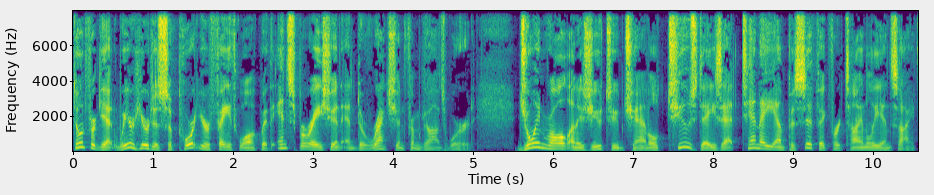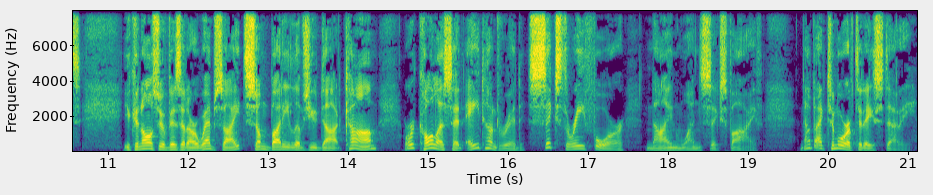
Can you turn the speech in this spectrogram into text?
Don't forget, we're here to support your faith walk with inspiration and direction from God's Word. Join Raul on his YouTube channel Tuesdays at 10 a.m. Pacific for timely insights. You can also visit our website, somebodylovesyou.com, or call us at 800 634 9165. Now back to more of today's study.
